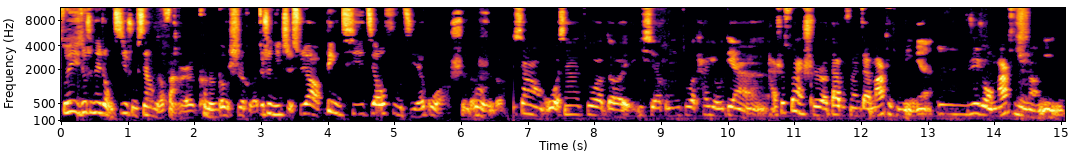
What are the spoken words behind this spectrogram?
所以就是那种技术项的，反而可能更适合，就是你只需要定期交付结果。是的，嗯是的。像我现在做的一些工作，它有点还是算是大部分在 marketing 里面。嗯，这种 marketing 呢，你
